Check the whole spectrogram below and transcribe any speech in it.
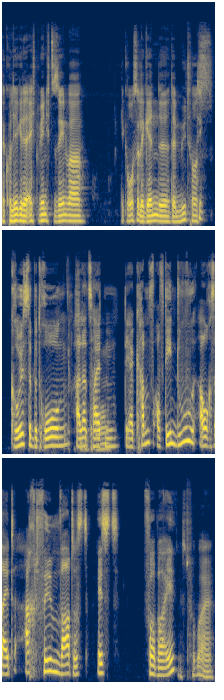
Der Kollege, der echt wenig zu sehen war, die große Legende, der Mythos. Größte Bedrohung aller Bedrohung. Zeiten. Der Kampf, auf den du auch seit acht Filmen wartest, ist vorbei. ist vorbei.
